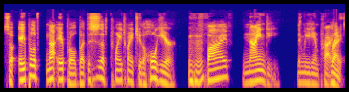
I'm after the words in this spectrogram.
So April of not April, but this is of 2022, the whole year, Mhm. 590 the median price. Right.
